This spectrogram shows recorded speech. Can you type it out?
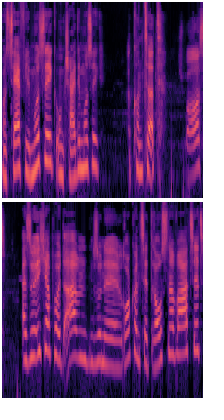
Und sehr viel Musik und gescheite Musik. Konzert. Spaß. Also ich habe heute Abend so eine Rockkonzert draußen erwartet.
